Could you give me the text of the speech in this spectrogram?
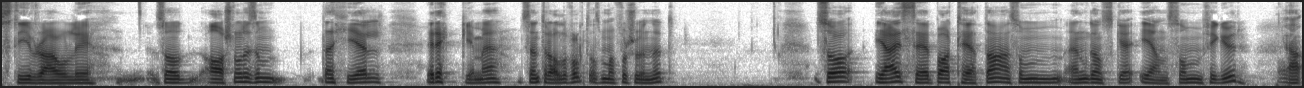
Steve Rowley. Så Arsenal liksom Det er en hel rekke med sentrale folk da, som har forsvunnet. Så jeg ser på Arteta som en ganske ensom figur. Ja.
